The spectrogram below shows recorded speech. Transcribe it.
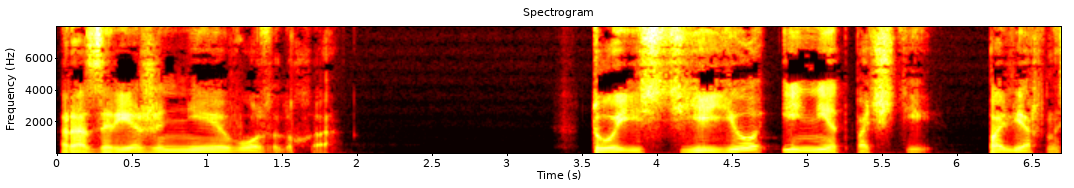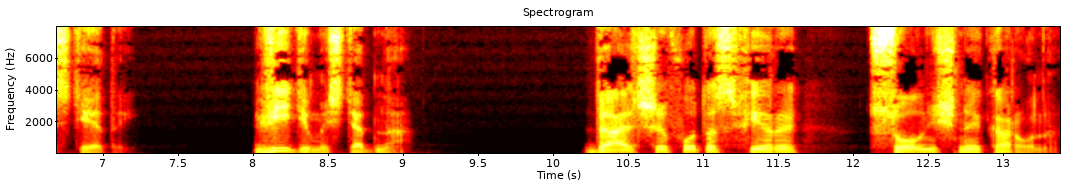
разреженнее воздуха. То есть ее и нет почти поверхности этой. Видимость одна. Дальше фотосферы солнечная корона.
